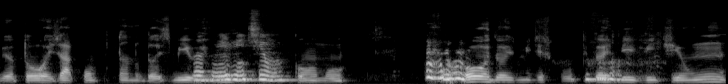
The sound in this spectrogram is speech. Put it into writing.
eu estou já computando 2021 como. Ou, oh, dois, me desculpe, 2021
